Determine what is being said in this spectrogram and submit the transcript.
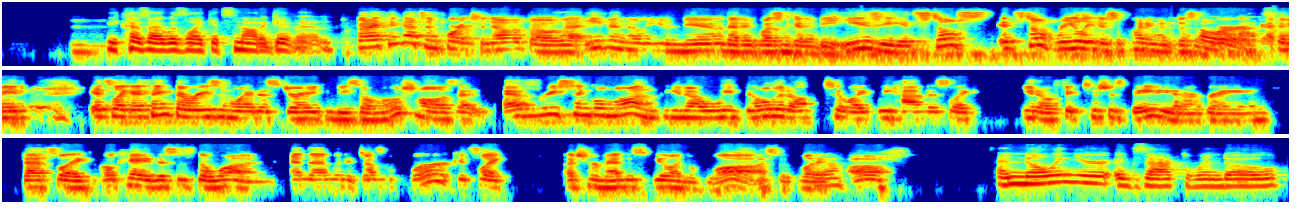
Mm-hmm. because I was like, it's not a given. But I think that's important to note, though, that even though you knew that it wasn't going to be easy, it's still it's still really disappointing when it doesn't oh, work. Absolutely. I mean, it's like I think the reason why this journey can be so emotional is that every single month, you know, we build it up to like we have this like you know fictitious baby in our brain that's like, okay, this is the one, and then when it doesn't work, it's like a tremendous feeling of loss of like, yeah. oh. And knowing your exact window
